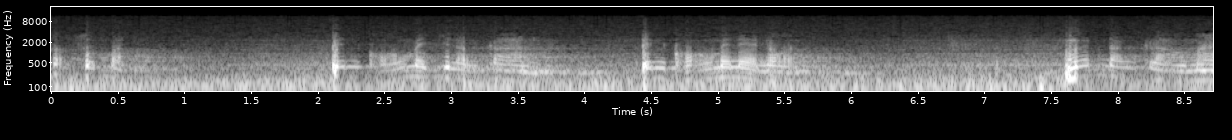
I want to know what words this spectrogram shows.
ทรัพย์สมบัติ เป็นของไม่กินังการ เป็นของไม่แน่นอน เมื่อดังกล่าวมา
